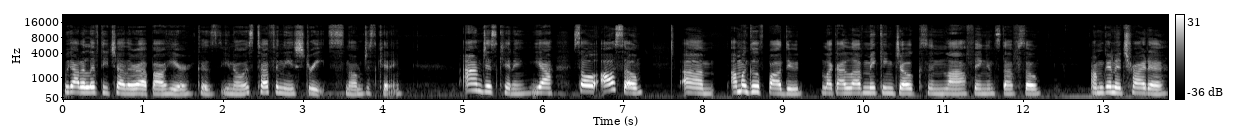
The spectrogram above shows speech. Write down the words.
We got to lift each other up out here cuz you know, it's tough in these streets. No, I'm just kidding. I'm just kidding. Yeah. So also, um I'm a goofball dude. Like I love making jokes and laughing and stuff. So I'm going to try to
